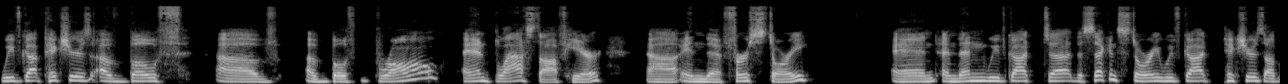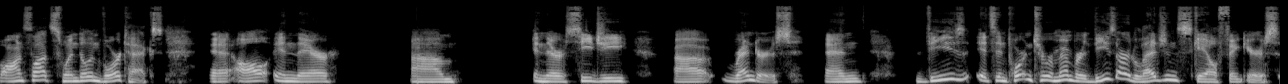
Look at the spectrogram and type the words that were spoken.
we've got pictures of both of of both Brawl and Blastoff here uh, in the first story. And and then we've got uh, the second story. We've got pictures of Onslaught, Swindle, and Vortex, uh, all in their um, in their CG uh, renders. And these, it's important to remember, these are legend scale figures.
